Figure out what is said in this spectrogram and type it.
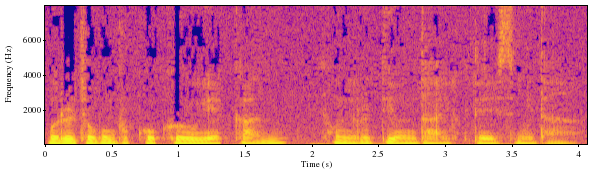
물을 조금 붓고 그 위에 깐 석류를 띄운다. 이렇게 되어 있습니다.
